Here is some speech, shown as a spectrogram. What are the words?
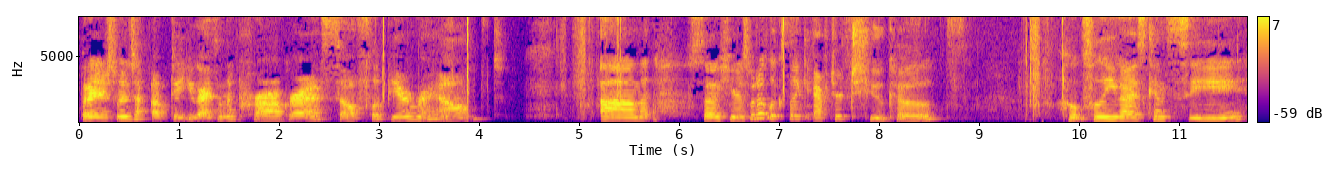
But I just wanted to update you guys on the progress, so I'll flip you around. Um, so here's what it looks like after two coats. Hopefully you guys can see.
